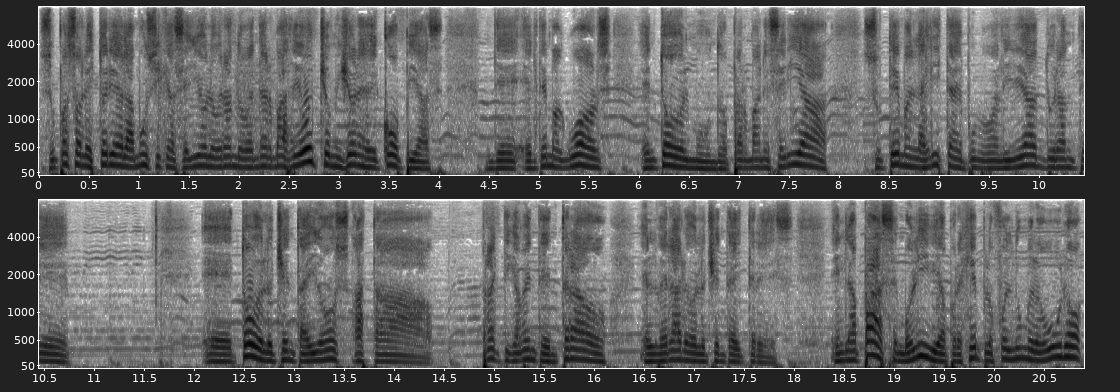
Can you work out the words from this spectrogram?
Su paso a la historia de la música se dio logrando vender más de 8 millones de copias del tema Wars en todo el mundo. Permanecería su tema en las listas de popularidad durante eh, todo el 82 hasta prácticamente entrado el verano del 83. En La Paz, en Bolivia, por ejemplo, fue el número uno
